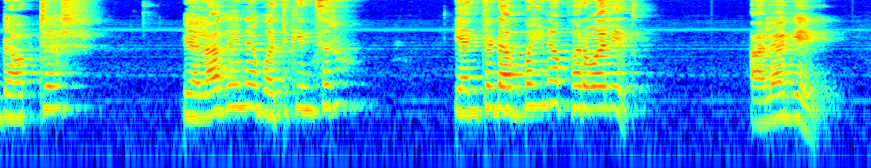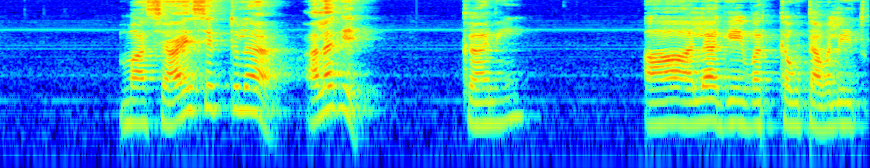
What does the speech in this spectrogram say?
డాక్టర్! ఎలాగైనా బతికించరు. ఎంత డబ్బైనా పర్వాలేదు. అలాగే మా శాయశక్తుల అలాగే. కానీ ఆ అలాగే వర్కౌట్ అవ్వలేదు.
